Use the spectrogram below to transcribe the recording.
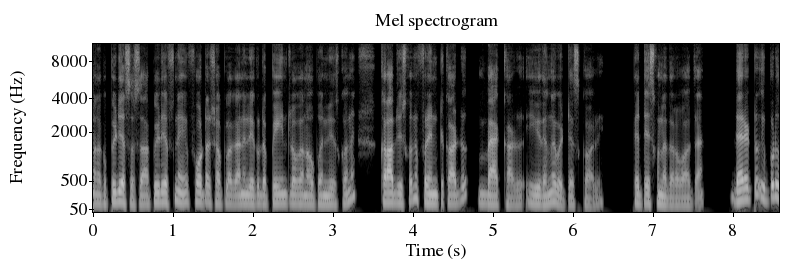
మనకు పీడిఎఫ్స్ వస్తాయి. ఆ పీడిఎఫ్ని ఫోటోషాప్లో కానీ లేకుంటే పెయింట్లో కానీ ఓపెన్ చేసుకొని క్రాప్ చేసుకొని ఫ్రంట్ కార్డు బ్యాక్ కార్డు ఈ విధంగా పెట్టేసుకోవాలి. పెట్టేసుకున్న తర్వాత డైరెక్ట్ ఇప్పుడు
